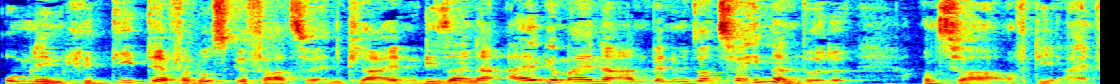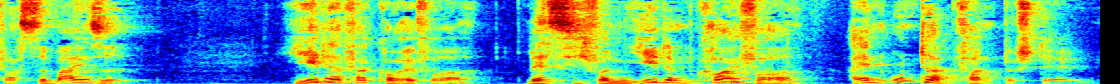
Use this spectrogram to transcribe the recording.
um den Kredit der Verlustgefahr zu entkleiden, die seine allgemeine Anwendung sonst verhindern würde, und zwar auf die einfachste Weise. Jeder Verkäufer lässt sich von jedem Käufer ein Unterpfand bestellen.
